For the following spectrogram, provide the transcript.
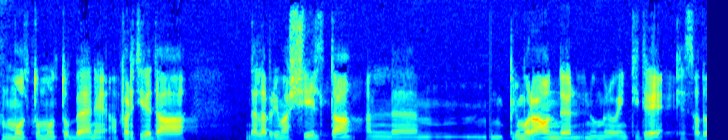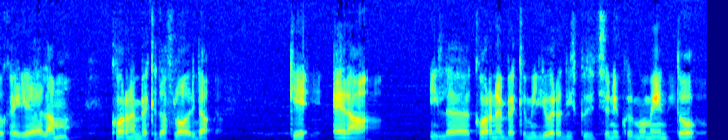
molto molto bene a partire da, dalla prima scelta al um, primo round numero 23 che è stato Kyrie Elam cornerback da Florida che era il cornerback migliore a disposizione in quel momento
